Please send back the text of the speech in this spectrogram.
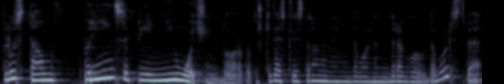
Плюс там, в принципе, не очень дорого, потому что китайские рестораны, они довольно дорогое удовольствие.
